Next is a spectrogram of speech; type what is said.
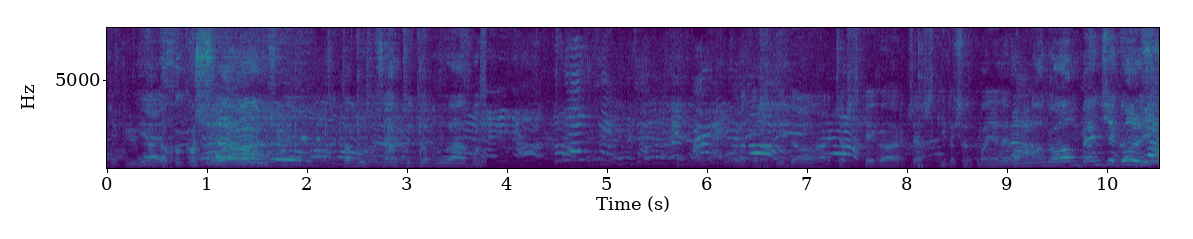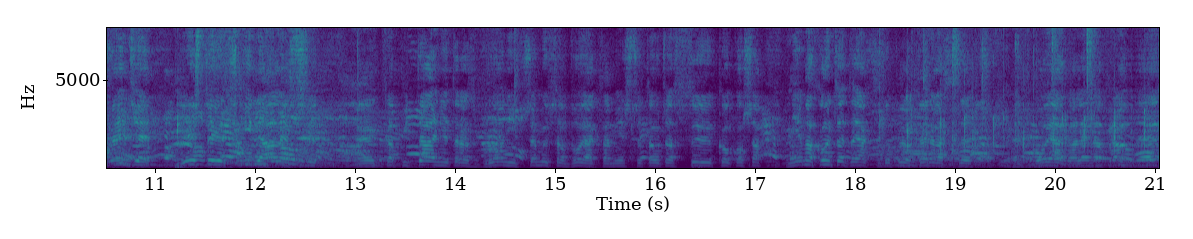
Gdzie piłka do Kokosza? Czy to był strzał, czy to była... Bo... Polakowski do Arczewskiego, Arczewski dośrodkowanie lewą nogą, będzie gol, nie będzie, jeszcze jest chwila, ależ e, kapitalnie teraz broni Przemysław Dwojak, tam jeszcze cały czas e, Kokosza, nie ma końca tej akcji, dopiero teraz e, Dwojak, ale naprawdę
